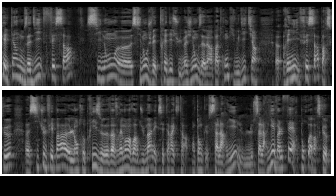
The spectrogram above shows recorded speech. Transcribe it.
quelqu'un nous a dit fais ça, sinon, euh, sinon je vais être très déçu. Imaginons vous avez un patron qui vous dit tiens euh, Rémi fais ça parce que euh, si tu le fais pas l'entreprise va vraiment avoir du mal etc., etc. En tant que salarié le salarié va le faire. Pourquoi? Parce que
